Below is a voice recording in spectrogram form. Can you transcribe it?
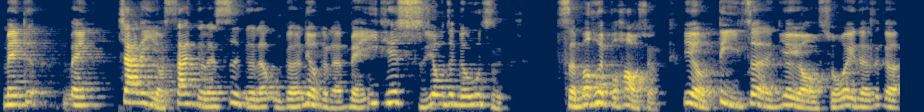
每个每家里有三个人、四个人、五个人、六个人，每一天使用这个屋子，怎么会不耗损？又有地震，又有所谓的这个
